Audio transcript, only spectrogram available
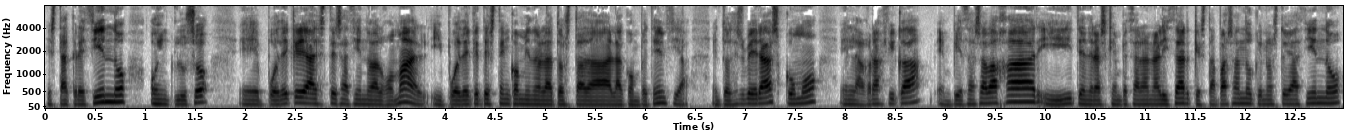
está creciendo, o incluso eh, puede que estés haciendo algo mal y puede que te estén comiendo la tostada la competencia. Entonces verás cómo en la gráfica empiezas a bajar y tendrás que empezar a analizar qué está pasando, qué no estoy haciendo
